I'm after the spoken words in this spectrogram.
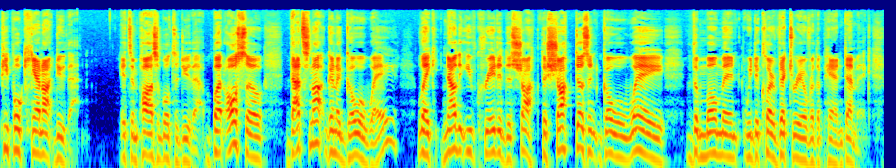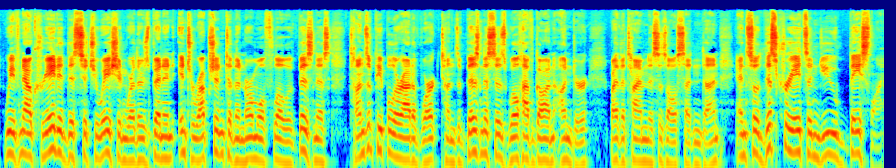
people cannot do that. It's impossible to do that. But also, that's not going to go away like now that you've created this shock, the shock doesn't go away the moment we declare victory over the pandemic. We've now created this situation where there's been an interruption to the normal flow of business. Tons of people are out of work, tons of businesses will have gone under by the time this is all said and done. And so this creates a new baseline.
